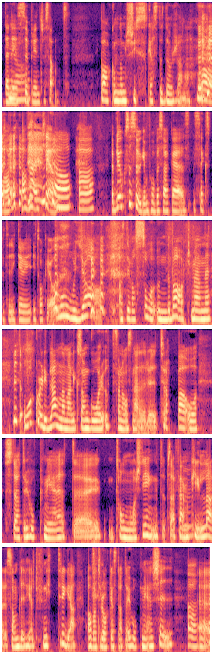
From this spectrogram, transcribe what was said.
Den är Ja. superintressant. Bakom de kyskaste dörrarna. Ja, ja verkligen. Ja. Ja. Jag blir också sugen på att besöka sexbutiker i, i Tokyo. Oh ja! Alltså det var så underbart men lite awkward ibland när man liksom går upp för någon sån här trappa och stöter ihop med ett eh, tonårsgäng, typ så fem Mm. killar som blir helt fnittriga av att råka stöta ihop med en tjej Ja. eh,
